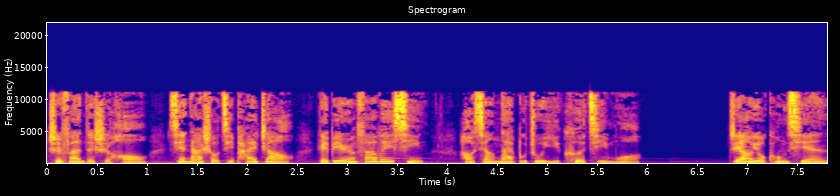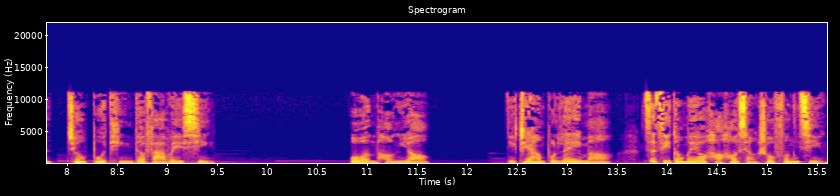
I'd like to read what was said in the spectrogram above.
吃饭的时候，先拿手机拍照给别人发微信，好像耐不住一刻寂寞。只要有空闲，就不停的发微信。我问朋友：“你这样不累吗？”自己都没有好好享受风景。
